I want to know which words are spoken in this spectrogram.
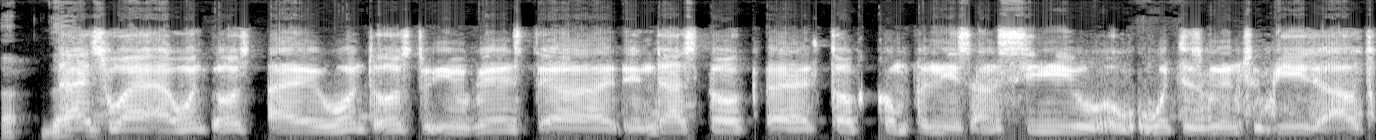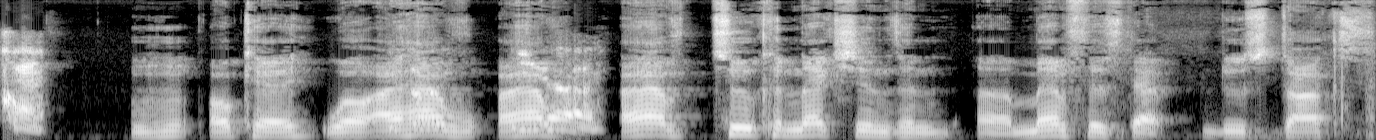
Uh, that, That's why I want us I want us to invest uh, in that stock uh, stock companies and see what is going to be the outcome. Mm-hmm. Okay. Well, I have I have yeah. I have two connections in uh, Memphis that do stocks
